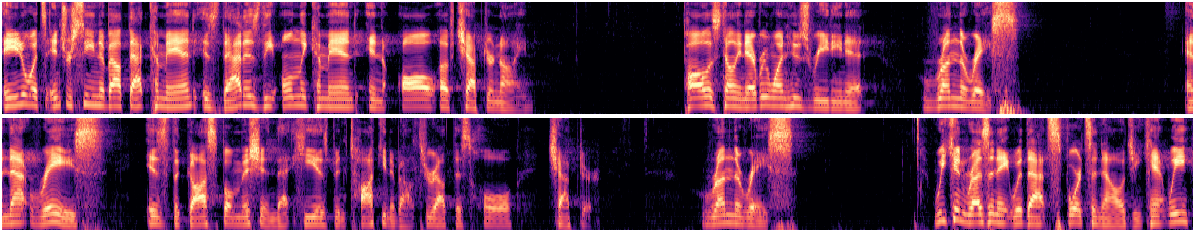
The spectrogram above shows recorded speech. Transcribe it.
And you know what's interesting about that command is that is the only command in all of chapter 9. Paul is telling everyone who's reading it, run the race. And that race is the gospel mission that he has been talking about throughout this whole chapter. Run the race. We can resonate with that sports analogy, can't we?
